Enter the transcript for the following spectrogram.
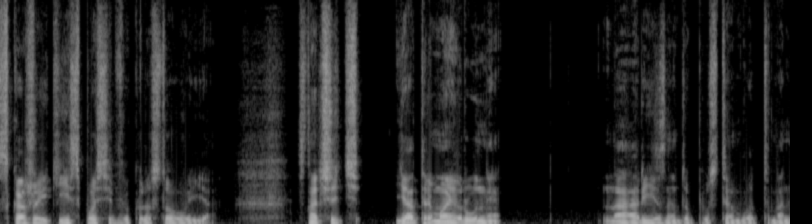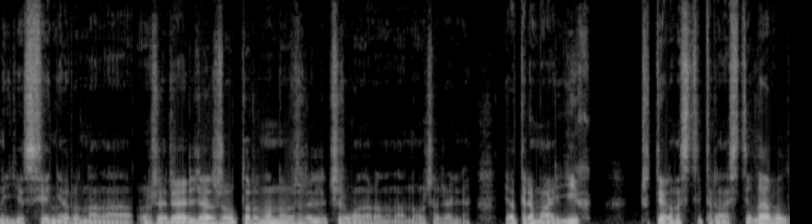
Скажу, який спосіб використовую я. Значить, я тримаю руни на різне, допустимо, от у мене є синя руна на ожерелля, жовта руна на ожерелля, червона руна на ожерелля. Я тримаю їх 14-13 левел,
